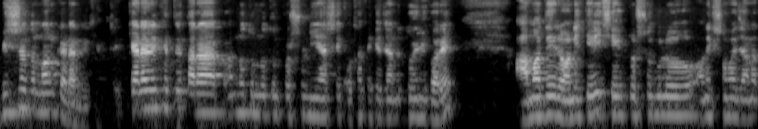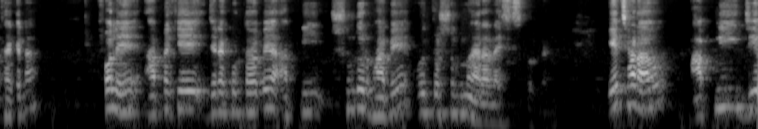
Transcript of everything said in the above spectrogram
বিশেষত নন ক্যাডারের ক্ষেত্রে। ক্যাডারের ক্ষেত্রে তারা নতুন, নতুন প্রশ্ন নিয়ে আসে কোথা থেকে যেন তৈরি করে। আমাদের অনেকেরই সেই প্রশ্নগুলো অনেক সময় জানা থাকে না। ফলে আপনাকে যেটা করতে হবে আপনি সুন্দরভাবে ওই প্রশ্নগুলো এনালাইসিস করবেন। এছাড়াও আপনি যে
